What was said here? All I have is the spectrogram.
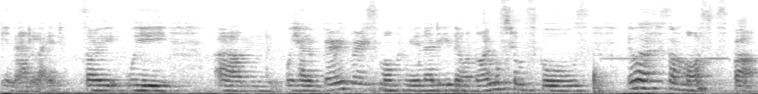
in Adelaide. So we um, we had a very very small community. There were no Muslim schools. There were some mosques, but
